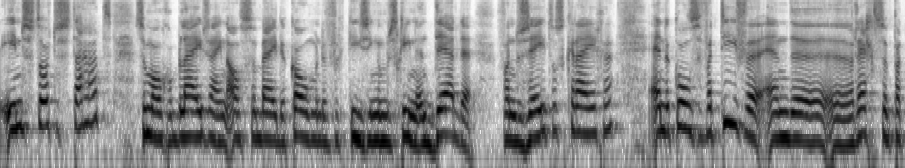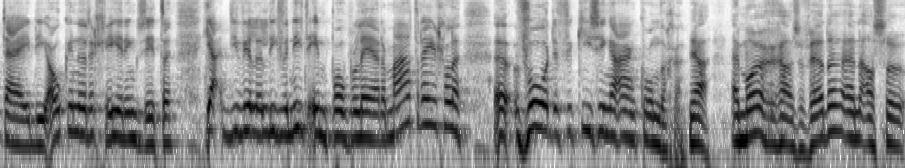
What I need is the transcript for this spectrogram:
instorten staat. Ze mogen blij zijn als ze bij de komende verkiezingen... misschien een derde van de zetels krijgen. En de conservatieven en de rechtse partij die ook in de regering zitten... ja, die willen liever niet impopulaire maatregelen... voor de verkiezingen aankondigen. Ja, en morgen gaan ze verder. En als er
